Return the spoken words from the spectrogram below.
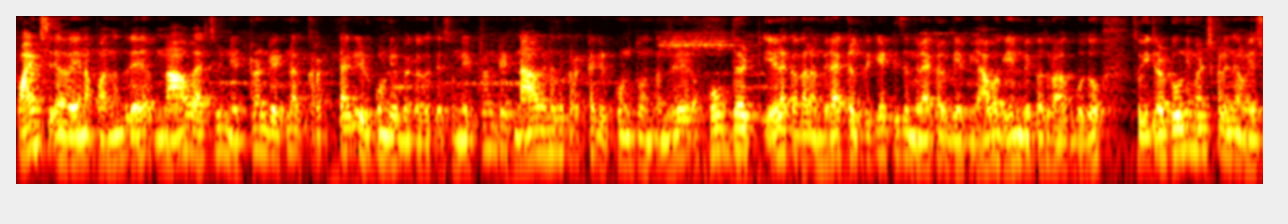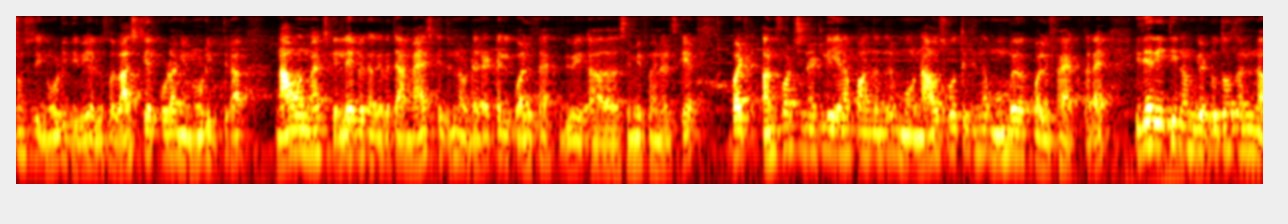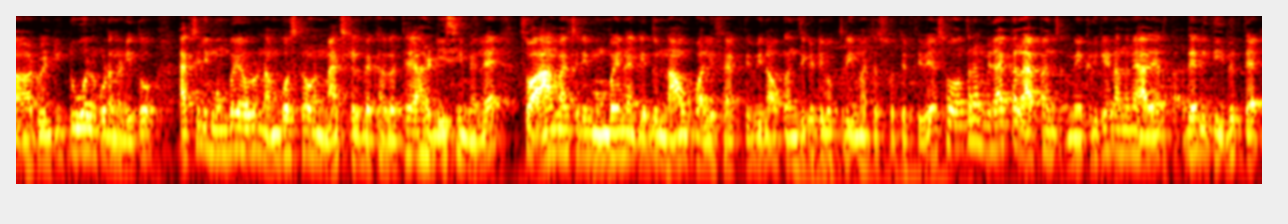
ಪಾಯಿಂಟ್ಸ್ ಏನಪ್ಪ ಅಂತಂದರೆ ನಾವು ಆ್ಯಕ್ಚುಲಿ ನೆಟ್ ರನ್ ರೇಟ್ನ ಕರೆಕ್ಟಾಗಿ ಇಟ್ಕೊಂಡಿರ್ಬೇಕಾಗುತ್ತೆ ಸೊ ನೆಟ್ ರನ್ ರೇಟ್ ನಾವೇನಾದರೂ ಕರೆಕ್ಟಾಗಿ ಇಟ್ಕೊಂತು ಅಂತಂದರೆ ಹೋಪ್ ದಟ್ ಹೇಳೋಕ್ಕಾಗಲ್ಲ. Miracle cricket is a miracle game ಯಾವಾಗ ಏನು ಬೇಕಾದರೂ ಆಗ್ಬೋದು. ಸೊ ಈ ಥರ ಟೂರ್ನಿಮೆಂಟ್ಸ್ಗಳಲ್ಲಿ ನಾವು ಎಷ್ಟೊಂದು ಸತಿ ನೋಡಿದ್ದೀವಿ ಅಲ್ಲ ಸೊ ಲಾಸ್ಟ್ ಇಯರ್ ಕೂಡ ನೀವು ನೋಡಿರ್ತೀರಾ. ನಾವು ಒಂದು ಮ್ಯಾಚ್ ಗೆಲ್ಲೇಬೇಕಾಗಿರುತ್ತೆ. ಆ ಮ್ಯಾಚ್ ಗೆದ್ದರೆ ನಾವು ಡೈರೆಕ್ಟಾಗಿ ಕ್ವಾಲಿಫೈ ಆಗ್ತಿದ್ವಿ ಸೆಮಿಫೈನಲ್ಸ್ಗೆ ಬಟ್ ಅನ್ಫಾರ್ಚುನೇಟ್ಲಿ ಏನಪ್ಪಾ ಅಂತಂದ್ರೆ ನಾವು ಸೋತಿದ್ರಿಂದ ಮುಂಬೈ ಕ್ವಾಲಿಫೈ ಆಗ್ತಾರೆ. ಇದೇ ರೀತಿ ನಮಗೆ ಟೂ ತೌಸಂಡ್ ಟ್ವೆಂಟಿ ಟೂ ಅಲ್ಲಿ ಕೂಡ ನಡೀತು. ಆಕ್ಚುಲಿ ಮುಂಬೈ ಅವರು ನಮಗೋಸ್ಕರ ಒಂದು ಮ್ಯಾಚ್ ಗೆಲ್ಬೇಕಾಗುತ್ತೆ ಆ ಡಿ ಸಿ ಮೇಲೆ. ಸೊ ಆ ಮ್ಯಾಚ್ ಅಲ್ಲಿ ಮುಂಬೈನ ಗೆದ್ದು ನಾವು ಕ್ವಾಲಿಫೈ ಆಗ್ತೀವಿ. ನಾವು ಕನ್ಸಿಕ್ಯೂಟಿವ್ ತ್ರೀ ಮ್ಯಾಚಸ್ ಸೋತಿರ್ತೀವಿ. ಸೊ ಒಂಥರ ಮಿರಾಕಲ್ ಆಪನ್ಸ್ ಕ್ರಿಕೆಟ್ ಅಂದ್ರೆ ಅದೇ ಅದೇ ರೀತಿ ಇರುತ್ತೆ.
